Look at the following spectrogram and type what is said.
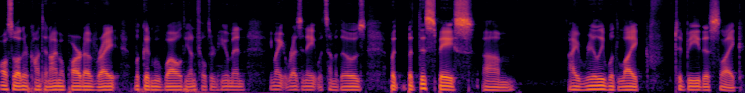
also other content I'm a part of, right? Look Good, Move Well, The Unfiltered Human. You might resonate with some of those, but but this space, um, I really would like to be this like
